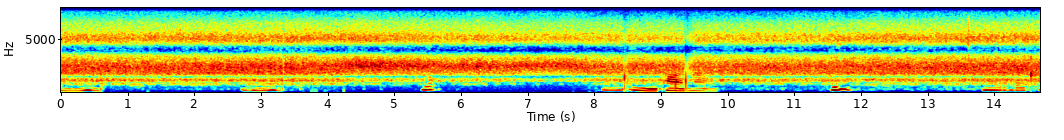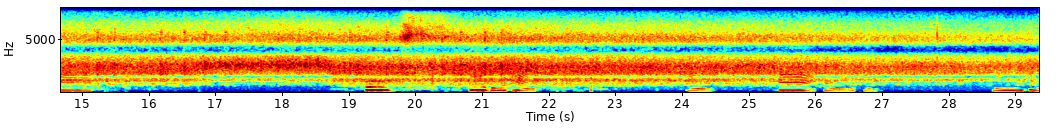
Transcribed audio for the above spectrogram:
อืมอืมยึบอืมผ่านผ่านเฮ้ยมีบันไดขาดโอ้เฮ้ยดูไม่ผ่านอ่าถ้าของน้ำแข็ง มันมีน้ำแข็ง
